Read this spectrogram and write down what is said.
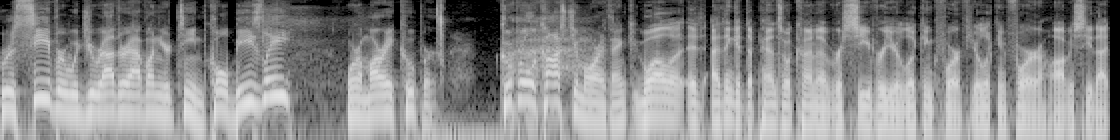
receiver would you rather have on your team, Cole Beasley or Amari Cooper? Cooper will cost you more, I think. Well, it, I think it depends what kind of receiver you're looking for. If you're looking for obviously that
